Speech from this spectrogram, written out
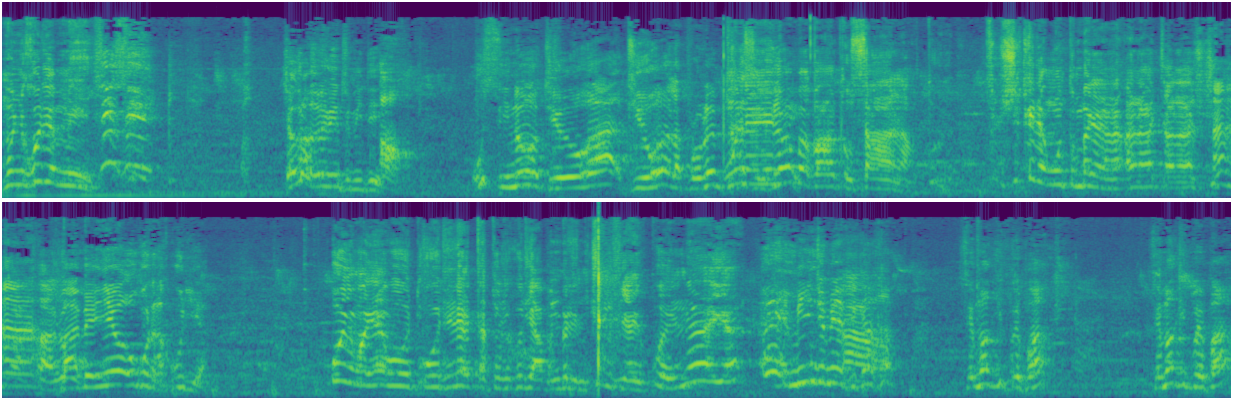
Mon kuja Si, si. Tu vas venir bidé. Ah. Ou sinon tu auras tu auras la problème pour se mnanilomba bantu sana. Shikile mtu mbele anaacha anashika babenye huku nakuja. Huyu mwenyewe ulileta tulikuja hapa mbele mchumvi haikuwa naye. Eh, mimi ndio mimi qui prépare c'est moi qui prépare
